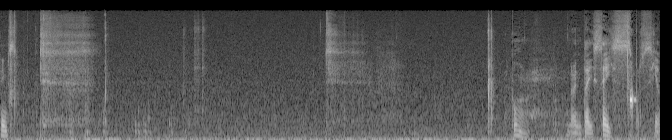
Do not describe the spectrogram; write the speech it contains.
streams. Pum. 96%.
